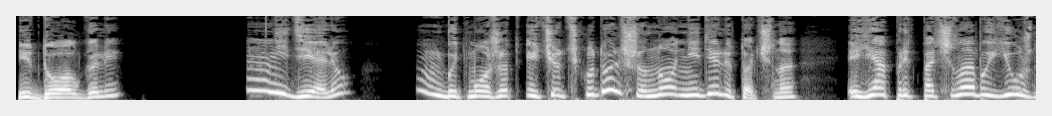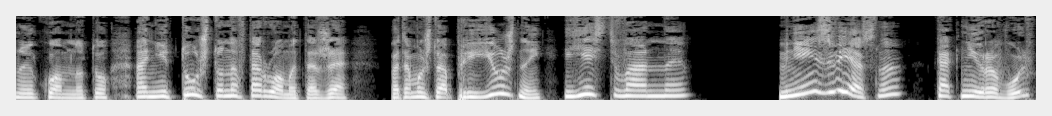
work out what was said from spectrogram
И долго ли?» «Неделю. Быть может, и чуточку дольше, но неделю точно. Я предпочла бы южную комнату, а не ту, что на втором этаже, потому что при южной есть ванная. Мне известно, как Нира Вульф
